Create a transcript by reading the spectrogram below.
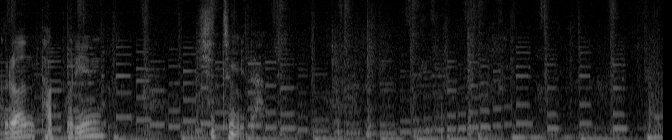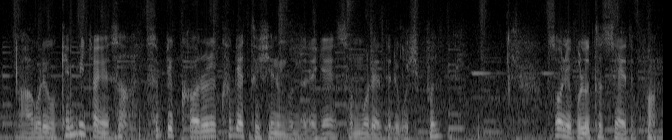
그런 타포린 시트입니다. 아 그리고 캠핑장에서 스피커를 크게 트시는 분들에게 선물해 드리고 싶은 소니 블루투스 헤드폰.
